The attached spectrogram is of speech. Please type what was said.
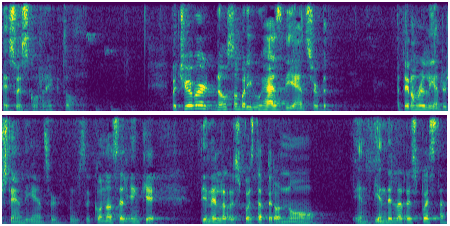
eso es correcto. But you ever know somebody who has the answer, but, but they don't really understand the answer? ¿Usted conoce a alguien que tiene la respuesta, pero no entiende la respuesta?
